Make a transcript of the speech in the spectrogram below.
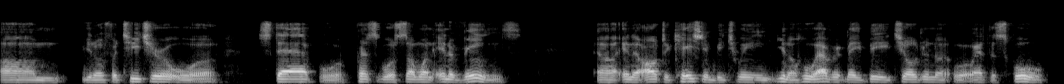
Um, you know, if a teacher or staff or principal or someone intervenes uh, in an altercation between, you know, whoever it may be, children or, or at the school,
